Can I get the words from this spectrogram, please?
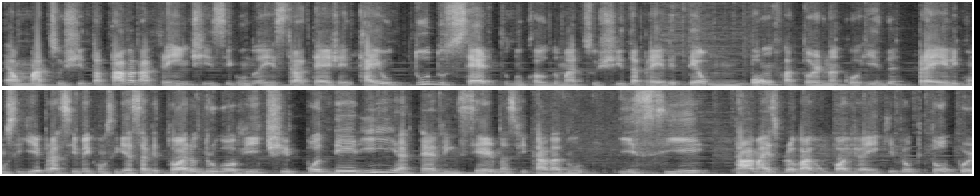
É o Matsushita estava na frente e segundo a estratégia caiu tudo certo no colo do Matsushita para ele ter um bom fator na corrida, para ele conseguir ir para cima e conseguir essa vitória. O Drogovic poderia até vencer, mas ficava no e se tá mais provável um pódio a equipe optou por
